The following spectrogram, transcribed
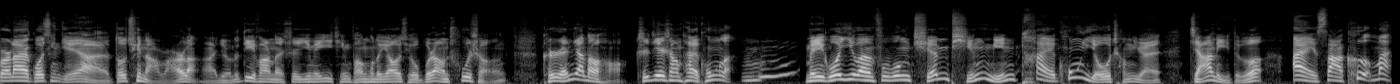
不知道大家国庆节呀都去哪玩了啊？有的地方呢是因为疫情防控的要求不让出省，可是人家倒好，直接上太空了。美国亿万富翁全平民太空游成员贾里德·艾萨克曼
